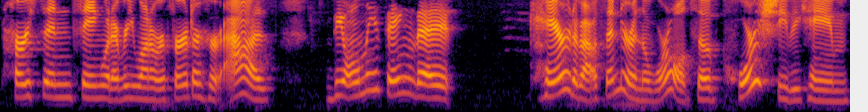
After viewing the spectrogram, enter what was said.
person thing whatever you want to refer to her as the only thing that cared about cinder in the world. So of course she became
